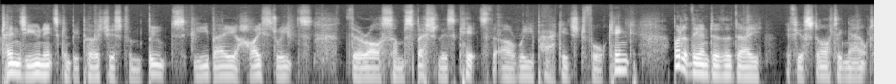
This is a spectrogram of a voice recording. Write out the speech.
TENS units can be purchased from Boots, eBay, high streets. There are some specialist kits that are repackaged for kink, but at the end of the day, if you're starting out,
